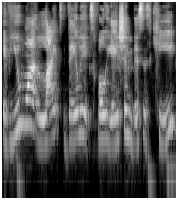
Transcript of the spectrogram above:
if you want light daily exfoliation, this is key.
